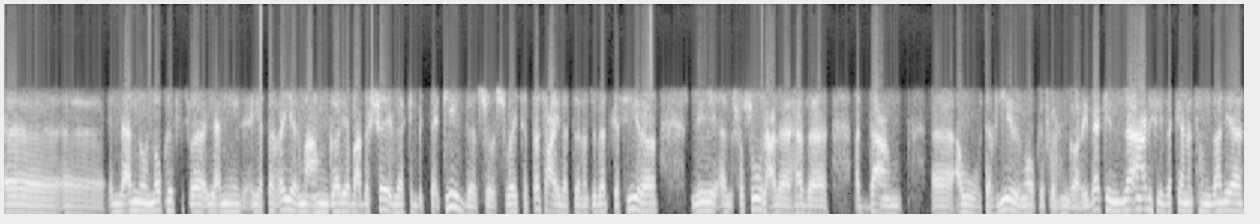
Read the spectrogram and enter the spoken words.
آه، آه، إلا أنه الموقف آه، يعني يتغير مع هنغاريا بعض الشيء لكن بالتأكيد السويد ستسعى إلى تنازلات كثيرة للحصول على هذا الدعم أو تغيير الموقف الهنغاري، لكن لا أعرف إذا كانت هنغاريا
